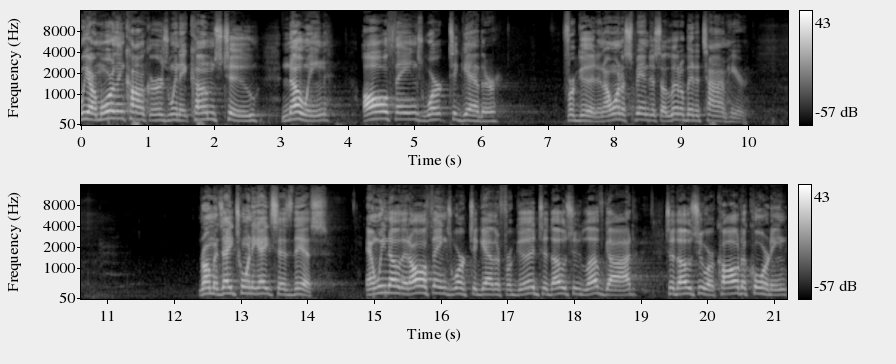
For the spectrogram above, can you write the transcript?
We are more than conquerors when it comes to knowing all things work together for good. And I want to spend just a little bit of time here. Romans 8:28 says this, and we know that all things work together for good to those who love God, to those who are called according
